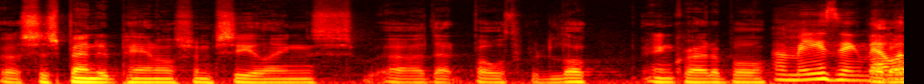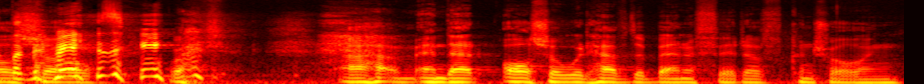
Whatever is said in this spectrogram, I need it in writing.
uh, suspended panels from ceilings uh, that both would look incredible. Amazing. That but would look also- amazing. Right. Um, and that also would have the benefit of controlling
